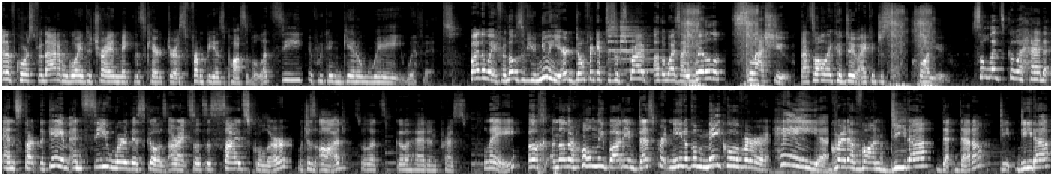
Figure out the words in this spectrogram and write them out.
And of course for that I'm going to try and make this character as frumpy as possible. Let's see if we can get away with it. By the way, for those of you new here, don't forget to subscribe, otherwise I will slash you. That's all I could do. I could just claw you. So let's go ahead and start the game and see where this goes. All right, so it's a side scroller, which is odd. So let's go ahead and press play. Ugh, another homely body in desperate need of a makeover. Hey, Greta Von Dita. D Data? D Dita?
